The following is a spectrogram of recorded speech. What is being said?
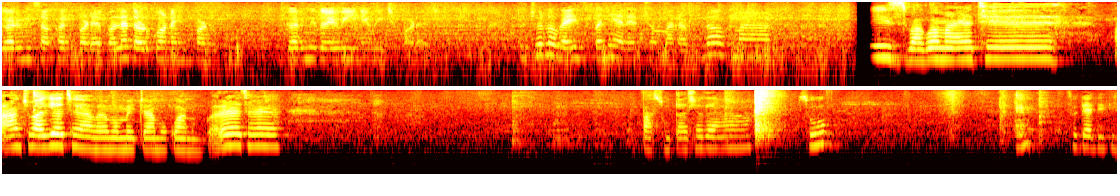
ગરમી સખત પડે ભલે તડકો નહીં પણ ગરમી તો એવી ને એવી જ પડે છે. તો ચલો ગાઈઝ બન્યા રહેજો મારા બ્લોગમાં પ્લીઝ વાગવામાં આવ્યા છે પાંચ વાગ્યા છે. હવે મમ્મી ચા મૂકવાનું કરે છે. પપ્પા સૂતા છે ત્યાં શું? શું કહેતી હતી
